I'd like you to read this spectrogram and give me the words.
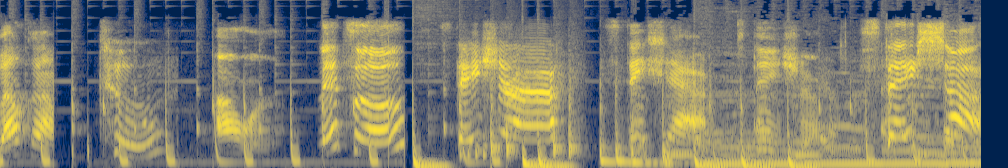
Welcome to our little Statia. Statia. Statia. Statia.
